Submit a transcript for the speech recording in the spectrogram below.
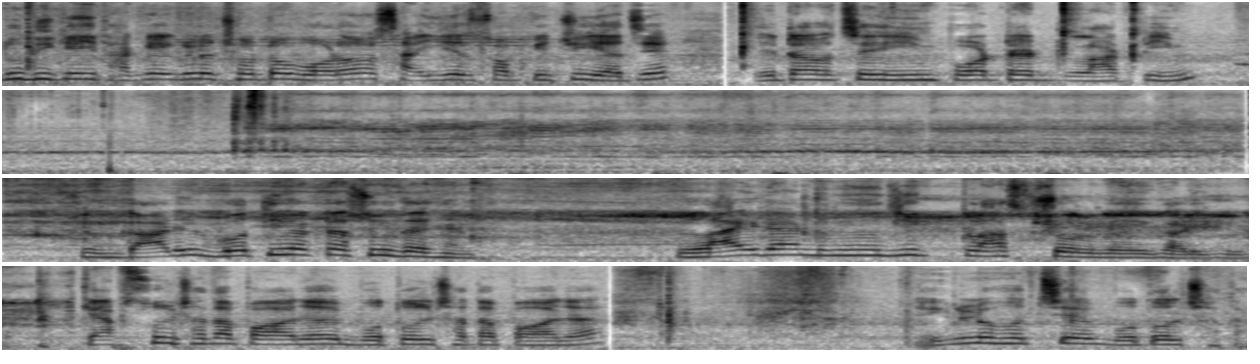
দুদিকেই থাকে এগুলো ছোট, বড় সাইজের সব কিছুই আছে। এটা হচ্ছে ইম্পর্টেড লাটিম গাড়ির গতিও একটা শুধু দেখেন। লাইট অ্যান্ড মিউজিক প্লাস চলবে এই গাড়িগুলো। ক্যাপসুল ছাতা পাওয়া যায়, বোতল ছাতা পাওয়া যায়। এগুলো হচ্ছে বোতল ছাতা।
